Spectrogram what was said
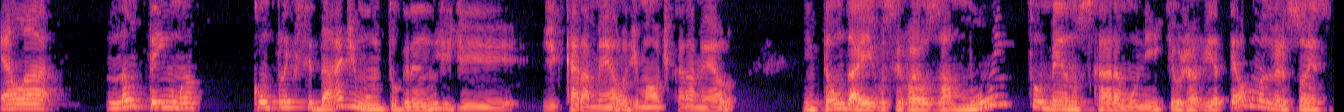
ela não tem uma complexidade muito grande de, de caramelo, de malte caramelo. Então daí você vai usar muito menos caramunique. Eu já vi até algumas versões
